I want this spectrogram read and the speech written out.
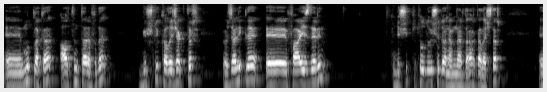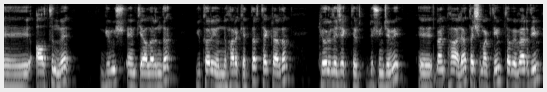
e, mutlaka altın tarafı da güçlü kalacaktır. Özellikle e, faizlerin düşük tutulduğu şu dönemlerde arkadaşlar e, altın ve gümüş emtialarında yukarı yönlü hareketler tekrardan görülecektir düşüncemi e, ben hala taşımaktayım. Tabi verdiğim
